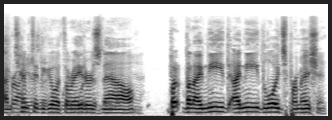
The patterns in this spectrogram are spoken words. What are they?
I'm Try tempted to go with the weird word to Raiders now, yeah. but but I need I need Lloyd's permission.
